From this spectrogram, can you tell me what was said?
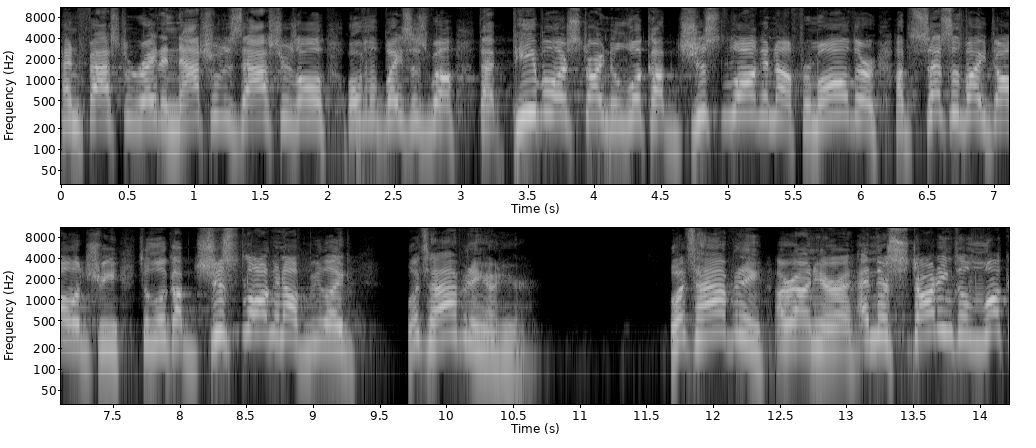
and faster rate and natural disasters all over the place as well that people are starting to look up just long enough from all their obsessive idolatry to look up just long enough and be like, What's happening out here? What's happening around here? And they're starting to look.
